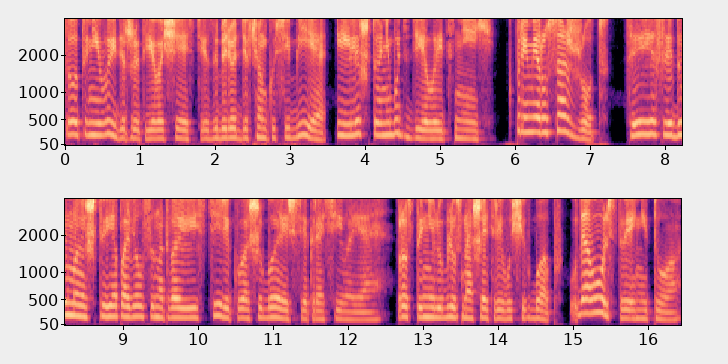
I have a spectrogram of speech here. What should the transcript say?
Тот не выдержит его счастья, заберет девчонку себе или что-нибудь сделает с ней. К примеру, сожжет. «Ты, если думаешь, что я повелся на твою истерику, ошибаешься, красивая. Просто не люблю сношать ревущих баб. Удовольствие не то.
